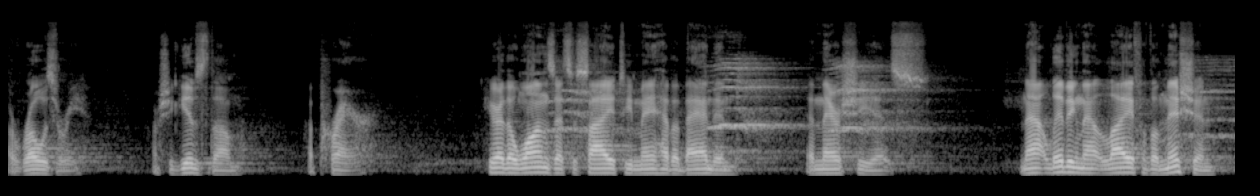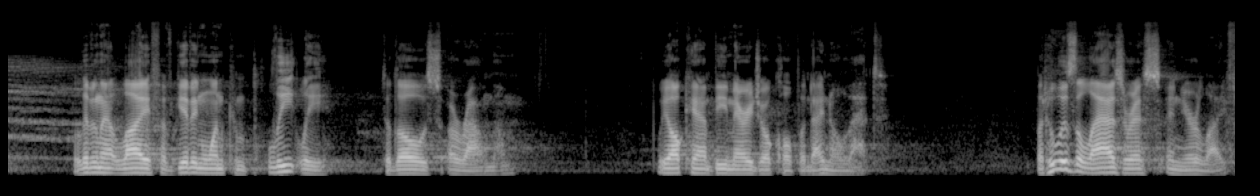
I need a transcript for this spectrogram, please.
a rosary, or she gives them a prayer. Here are the ones that society may have abandoned, and there she is. Not living that life of a mission, but living that life of giving one completely to those around them. We all can't be Mary Jo Copeland, I know that. But who is the Lazarus in your life?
